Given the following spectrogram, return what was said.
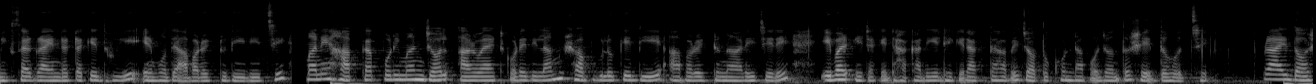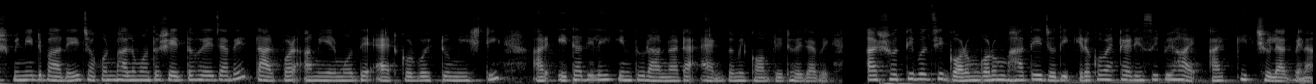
মিক্সার গ্রাইন্ডারটাকে ধুয়ে এর মধ্যে আবারও একটু দিয়ে দিচ্ছি। মানে হাফ কাপ পরিমাণ জল আরও অ্যাড করে দিলাম, সবগুলোকে দিয়ে আবারও একটু নাড়ে চেড়ে এবার এটাকে ঢাকা দিয়ে ঢেকে রাখতে হবে যতক্ষণ না পর্যন্ত সেদ্ধ হচ্ছে। প্রায় দশ মিনিট বাদে যখন ভালো মতো সেদ্ধ হয়ে যাবে, তারপর আমি এর মধ্যে অ্যাড করব একটু মিষ্টি। আর এটা দিলেই কিন্তু রান্নাটা একদমই কমপ্লিট হয়ে যাবে। আর সত্যি বলছি, গরম গরম ভাতে যদি এরকম একটা রেসিপি হয়, আর কিচ্ছু লাগবে না।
